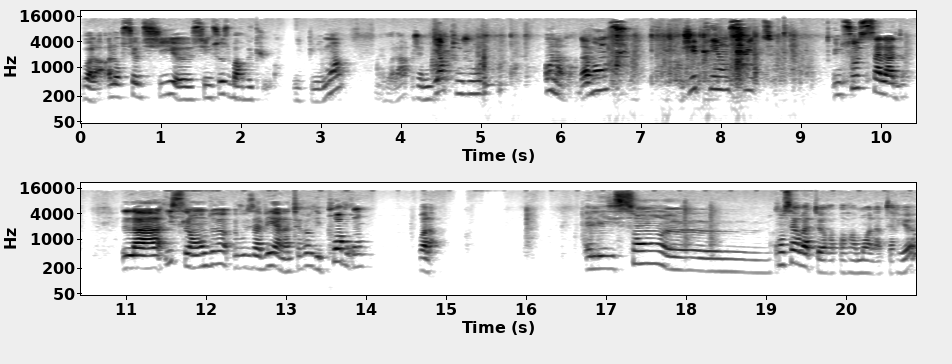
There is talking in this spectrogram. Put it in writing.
Voilà, alors celle-ci, euh, c'est une sauce barbecue, hein, ni plus ni moins voilà, j'aime bien toujours en avoir d'avance. J'ai pris ensuite une sauce salade. La Islande, vous avez à l'intérieur des poivrons. Voilà. Elle est sans euh, conservateur apparemment à l'intérieur.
